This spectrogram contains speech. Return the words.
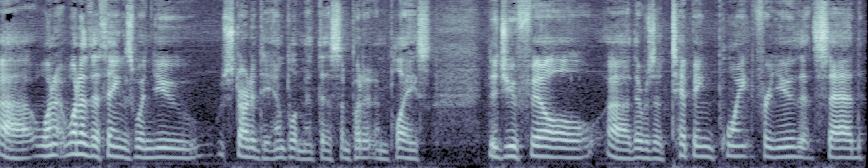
Uh, one one of the things when you started to implement this and put it in place, did you feel uh, there was a tipping point for you that said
